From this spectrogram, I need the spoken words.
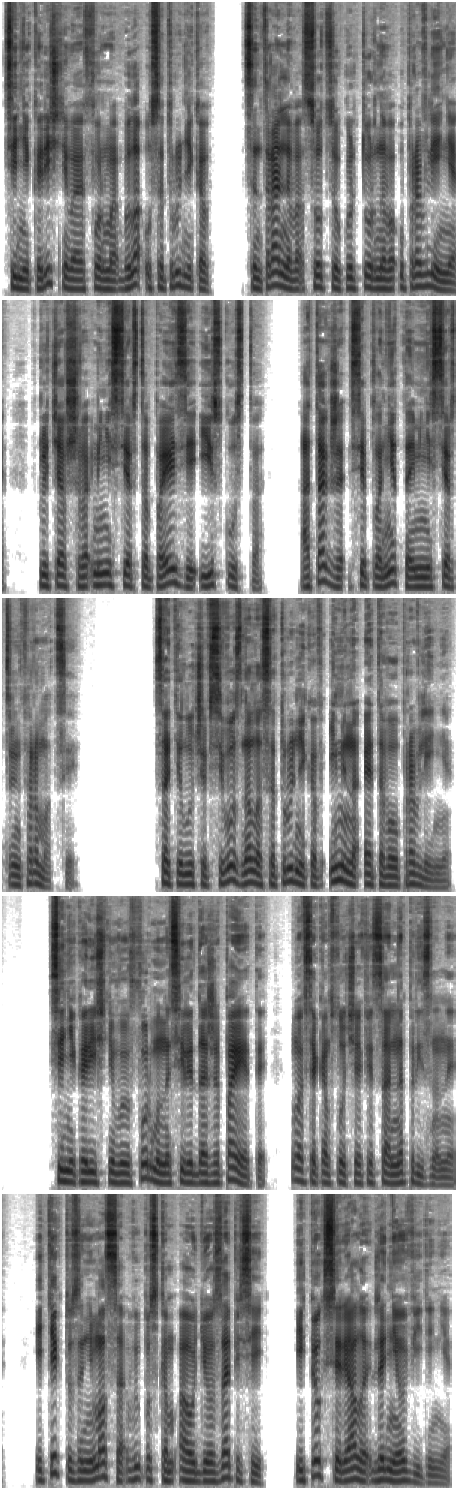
Сине-коричневая форма была у сотрудников Центрального социокультурного управления, включавшего Министерство поэзии и искусства, а также Всепланетное Министерство информации. Сати лучше всего знала сотрудников именно этого управления. Сине-коричневую форму носили даже поэты, во всяком случае официально признанные, и те, кто занимался выпуском аудиозаписей и пек сериалы для неовидения.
